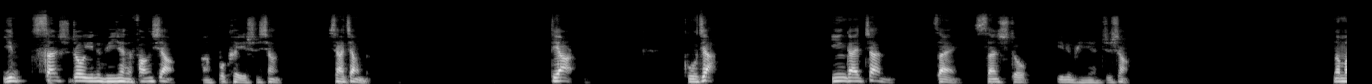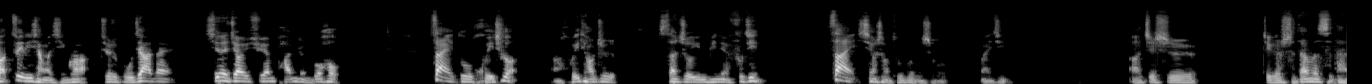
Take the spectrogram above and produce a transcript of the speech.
一三十周移动平线的方向啊，不可以是向下降的。第二，股价应该站在三十周移动平线之上。那么最理想的情况就是股价在新的交易区间盘整过后。再度回撤啊，回调至三十周移动平线附近，再向上突破的时候买进啊，这是这个史丹文斯坦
